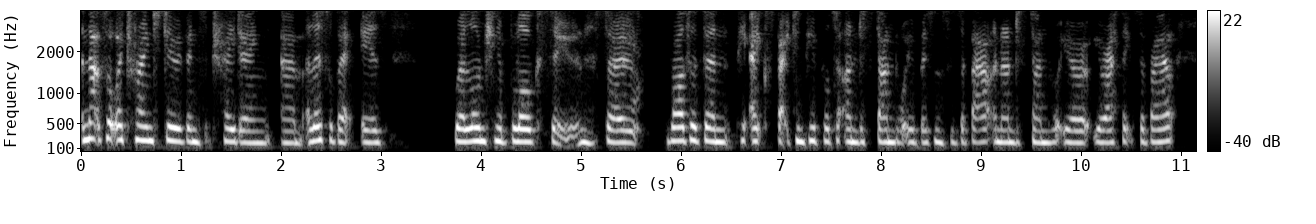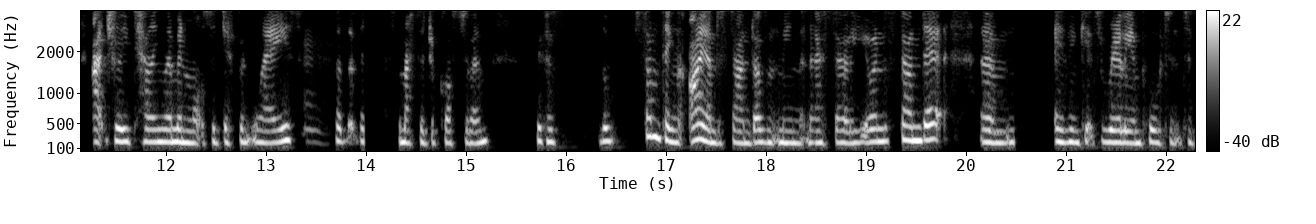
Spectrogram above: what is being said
and that's what we're trying to do with Vincent Trading um, a little bit. Is we're launching a blog soon, so. Yeah. Rather than p- expecting people to understand what your business is about and understand what your your ethics are about, actually telling them in lots of different ways Mm. so that they get the message across to them. Because the something that I understand doesn't mean that necessarily you understand it. Um, I think it's really important to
